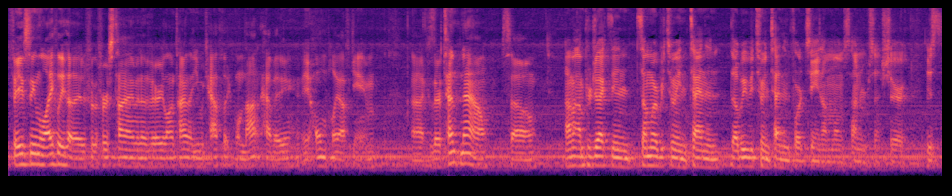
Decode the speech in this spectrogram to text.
facing the likelihood for the first time in a very long time that Yuma Catholic will not have a, a home playoff game uh, because they're tenth now. So I'm, I'm projecting somewhere between 10 and they'll be between 10 and 14. I'm almost 100 percent sure. Just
